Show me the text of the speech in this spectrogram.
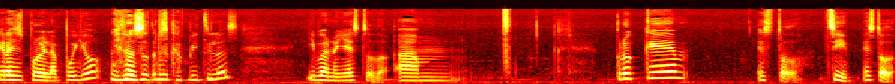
gracias por el apoyo en los otros capítulos. Y bueno, ya es todo. Am, creo que es todo. Sí, es todo.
